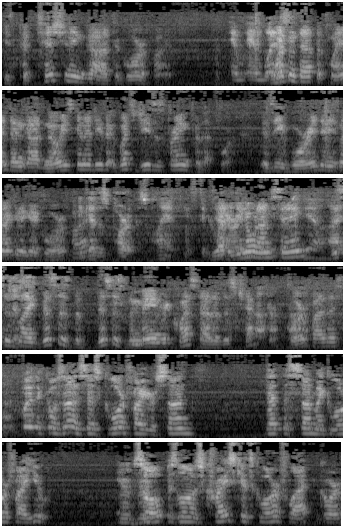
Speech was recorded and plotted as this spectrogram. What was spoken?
He's petitioning God to glorify him. And, and what is- Wasn't that the plan? Doesn't God know he's going to do that? What's Jesus praying for that for? Is he worried that he's not going to get glorified? because it's part of his plan. He's yeah, declaring. but you know what I'm saying? Yeah, This I is just- like this is the this is the main request out of this chapter. Uh-huh. Glorify thy son. But it goes on, it says, glorify your son, that the son might glorify you. So as long as Christ gets glorified, glor-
